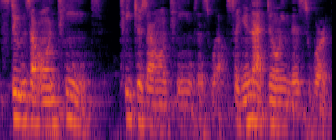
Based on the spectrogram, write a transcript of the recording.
students are on teams, teachers are on teams as well. So you're not doing this work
